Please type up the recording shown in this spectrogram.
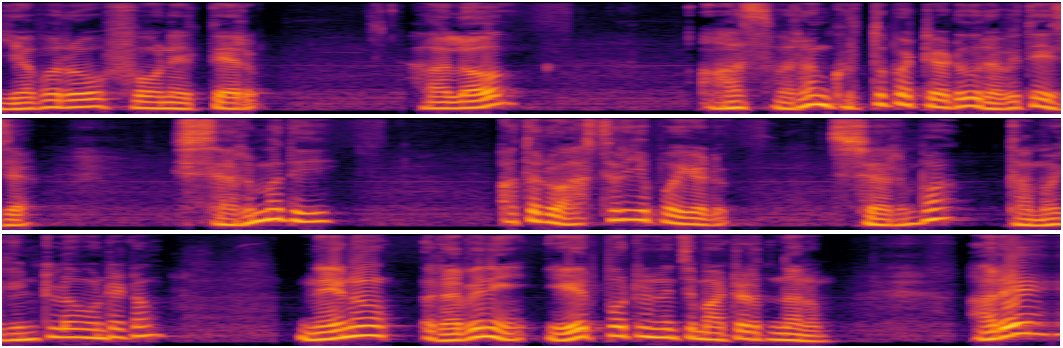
ఎవరో ఫోన్ ఎత్తారు. హలో? ఆ స్వరం గుర్తుపట్టాడు రవితేజ. శర్మది అతడు ఆశ్చర్యపోయాడు. శర్మ తమ ఇంట్లో ఉండటం? నేను రవిని ఎయిర్పోర్ట్ నుంచి మాట్లాడుతున్నాను. అరే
